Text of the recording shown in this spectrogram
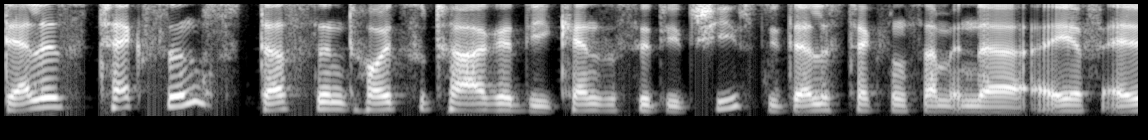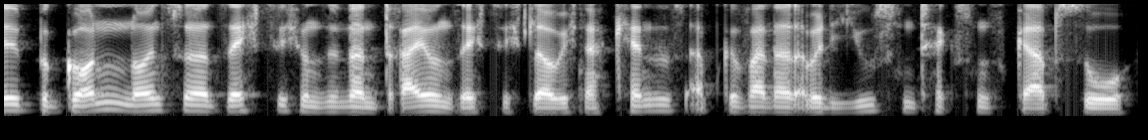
Dallas Texans, das sind heutzutage die Kansas City Chiefs. Die Dallas Texans haben in der AFL begonnen 1960 und sind dann 63, glaube ich, nach Kansas abgewandert. Aber die Houston Texans gab es so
